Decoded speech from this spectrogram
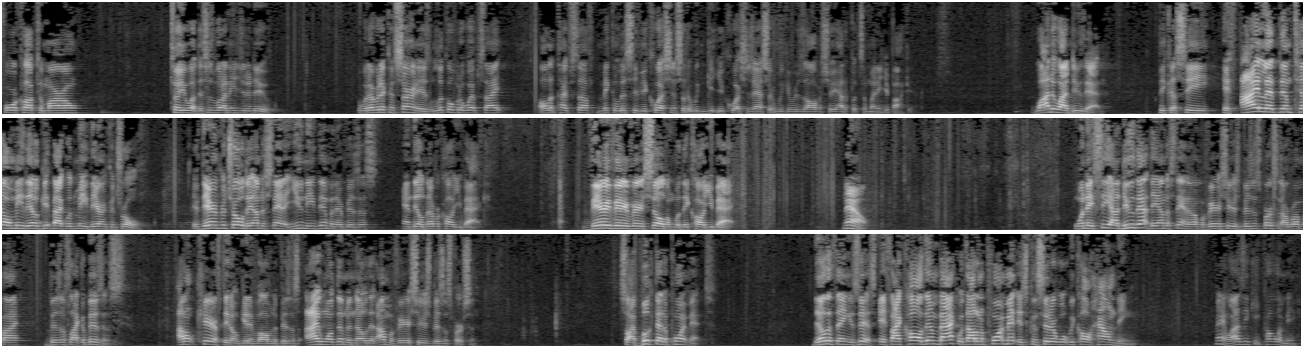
4 o'clock tomorrow. Tell you what, this is what I need you to do. Whatever the concern is, look over the website, all that type of stuff. Make a list of your questions so that we can get your questions answered and we can resolve and show you how to put some money in your pocket. Why do I do that? Because, see, if I let them tell me they'll get back with me, they're in control. If they're in control, they understand that you need them in their business and they'll never call you back. Very, very, very seldom will they call you back. Now, when they see I do that, they understand that I'm a very serious business person. I run my business like a business. I don't care if they don't get involved in the business. I want them to know that I'm a very serious business person. So I booked that appointment. The other thing is this if I call them back without an appointment, it's considered what we call hounding. Man, why does he keep calling me?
